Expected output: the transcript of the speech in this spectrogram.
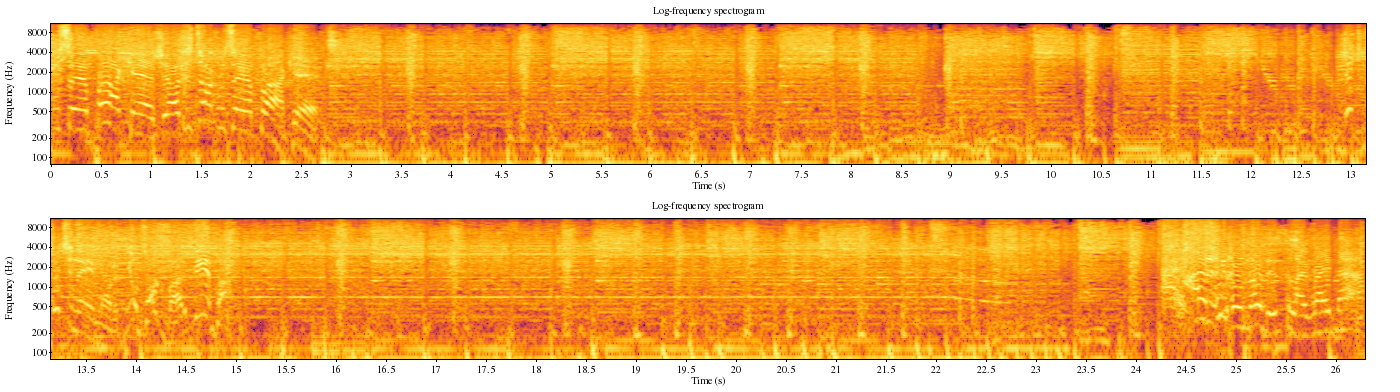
Talk with Sam podcast, y'all. Just Talk with Sam podcast. Just put your name on it. You don't talk about it, be about it. I don't know this like right now.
